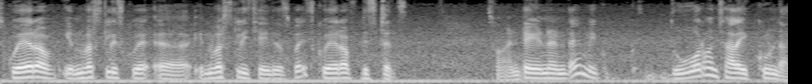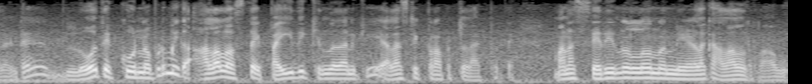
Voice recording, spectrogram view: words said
square of inversely square inversely changes by square of distance so అంటే ఏంటంటే మీకు దూరం చాలా ఎక్కువ ఉండాలంటే లోతు ఎక్కువ ఉన్నప్పుడు మీకు అలలు వస్తాయి. పైది కింద దానికి ఎలాస్టిక్ ప్రాపర్టీ లేకపోతే. మన శరీరంలో ఉన్న నీళ్ళకి అలలు రావు.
